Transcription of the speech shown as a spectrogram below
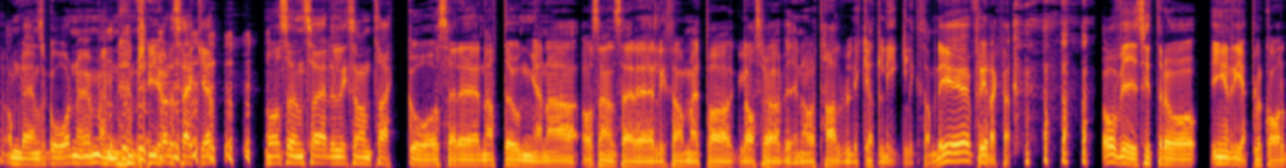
om det ens går nu, men det gör det säkert. Och sen så är det liksom taco och så är det natta ungarna och sen så är det liksom ett par glas rödvin och ett halvlyckat ligg. Liksom. Det är fredagkväll. och vi sitter och, i en replokal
